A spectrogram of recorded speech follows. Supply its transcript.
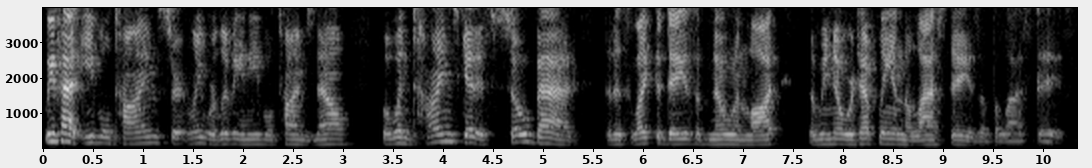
we've had evil times, certainly. We're living in evil times now. But when times get is so bad that it's like the days of Noah and Lot, that we know we're definitely in the last days of the last days.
